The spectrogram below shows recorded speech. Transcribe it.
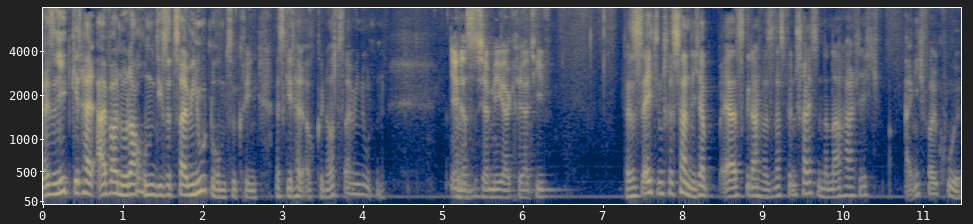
Und dieses Lied geht halt einfach nur darum, diese zwei Minuten rumzukriegen. Es geht halt auch genau zwei Minuten. Ja, das ist ja mega kreativ. Das ist echt interessant. Ich habe erst gedacht, was ist das für ein Scheiß? Und danach dachte ich, eigentlich voll cool.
